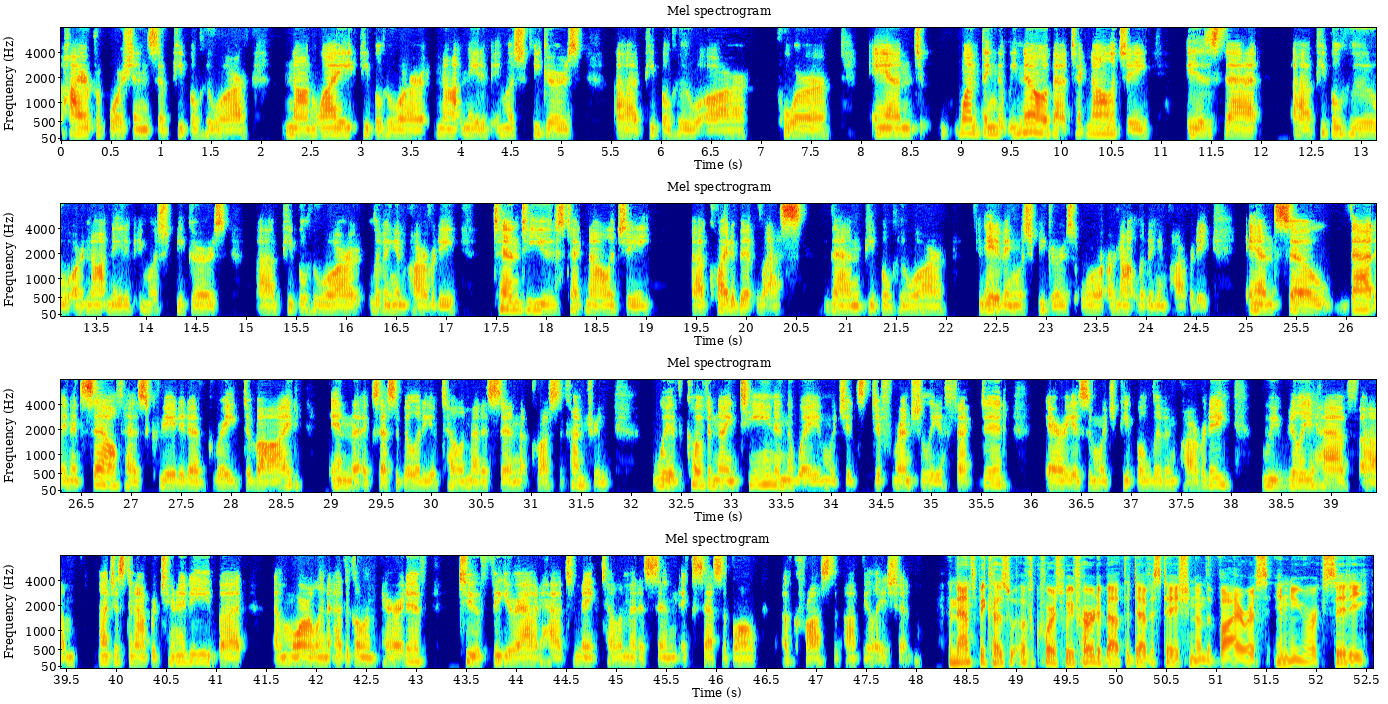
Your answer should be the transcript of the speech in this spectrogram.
higher proportions of people who are non-white, people who are not native English speakers, uh, people who are poorer. And one thing that we know about technology is that uh, people who are not native English speakers, uh, people who are living in poverty, tend to use technology uh, quite a bit less than people who are native English speakers or are not living in poverty. And so that in itself has created a great divide in the accessibility of telemedicine across the country. With COVID 19 and the way in which it's differentially affected areas in which people live in poverty, we really have um, not just an opportunity, but a moral and ethical imperative to figure out how to make telemedicine accessible across the population. And that's because, of course, we've heard about the devastation of the virus in New York City.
